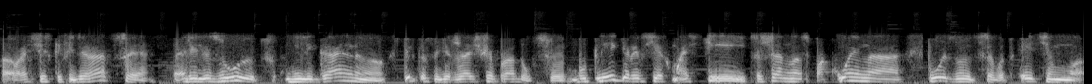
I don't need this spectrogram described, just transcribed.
в Российской Федерации реализуют нелегальную спиртосодержащую содержащую продукцию. Бутлегеры всех мастей совершенно спокойно пользуются вот этим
